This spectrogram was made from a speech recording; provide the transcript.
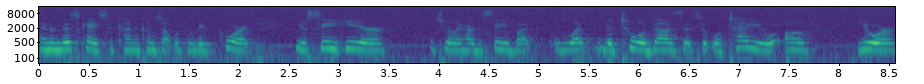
And in this case, it kind of comes up with a report. You'll see here it's really hard to see, but what the tool does is it will tell you of your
